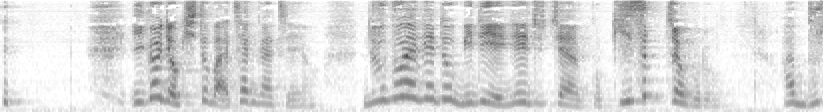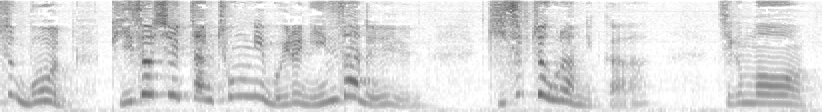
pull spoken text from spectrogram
이건 역시도 마찬가지예요. 누구에게도 미리 얘기해주지 않고 기습적으로 아 무슨 뭐 비서실장 총리 뭐 이런 인사를 기습적으로 합니까? 지금 뭐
